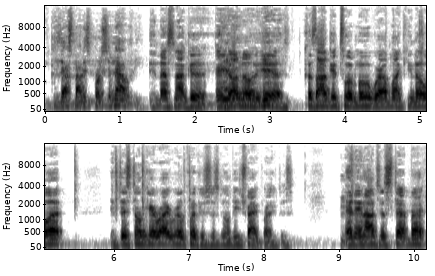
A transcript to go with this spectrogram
Because that's not his personality. and that's not good. And y'all know, yeah, because I'll get to a mood where I'm like, you know what? If this don't get right real quick, it's just going to be track practice, and then I'll just step back.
